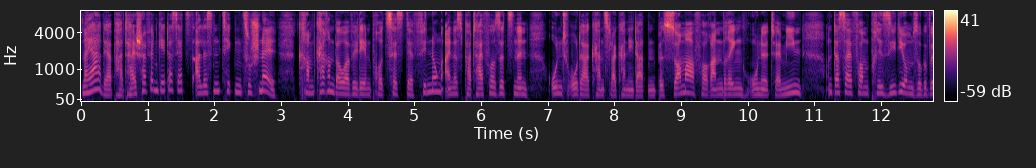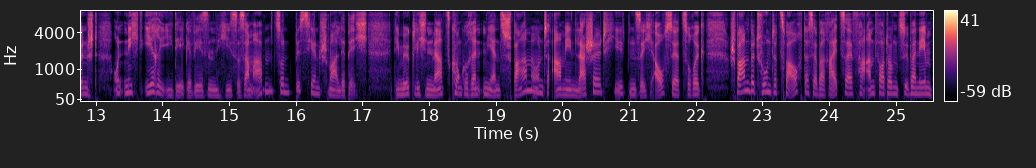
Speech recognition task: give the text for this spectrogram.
Naja, der Parteichefin geht das jetzt alles einen Ticken zu schnell. Kramp-Karrenbauer will den Prozess der Findung eines Parteivorsitzenden und oder Kanzlerkandidaten bis Sommer voranbringen, ohne Termin. Und das sei vom Präsidium so gewünscht und nicht ihre Idee gewesen, hieß es am Abend so ein bisschen schmallippig. Die möglichen Märzkonkurrenten Jens Spahn und Armin Laschet hielten sich auch sehr zurück. Spahn betonte zwar auch, dass er bereit sei, Verantwortung zu übernehmen,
